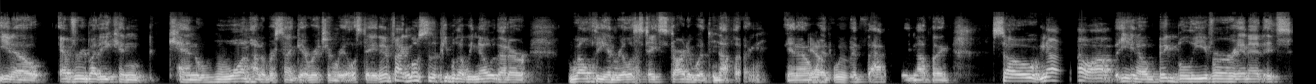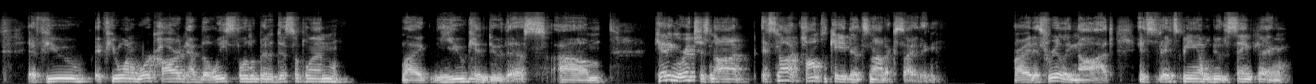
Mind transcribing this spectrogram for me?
you know everybody can can 100% get rich in real estate in fact most of the people that we know that are wealthy in real estate started with nothing you know yeah. with, with absolutely nothing so no uh, you know big believer in it it's if you if you want to work hard and have the least little bit of discipline like you can do this. Um, getting rich is not it's not complicated it's not exciting right? It's really not. It's it's being able to do the same thing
